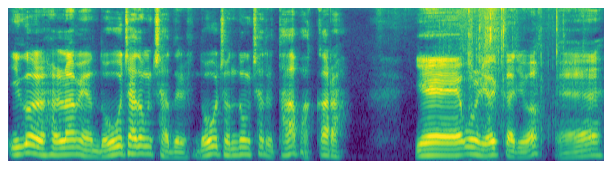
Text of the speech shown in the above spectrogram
이걸 하려면 노후 자동차들, 노후 전동차들 다 바꿔라. 예, 오늘 여기까지요. 예.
